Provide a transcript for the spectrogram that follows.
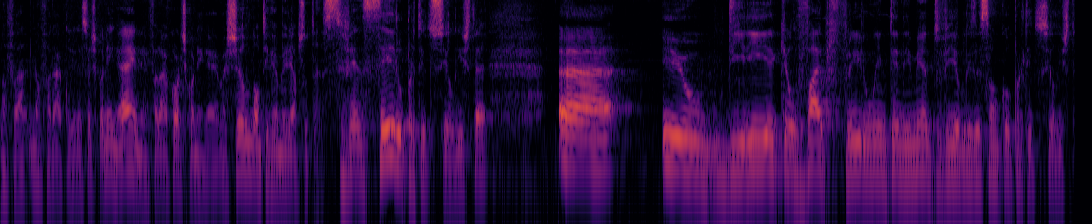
não fará, não fará coligações com ninguém, nem fará acordos com ninguém, mas se ele não tiver maioria absoluta, se vencer o Partido Socialista, uh, eu diria que ele vai preferir um entendimento de viabilização com o Partido Socialista.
